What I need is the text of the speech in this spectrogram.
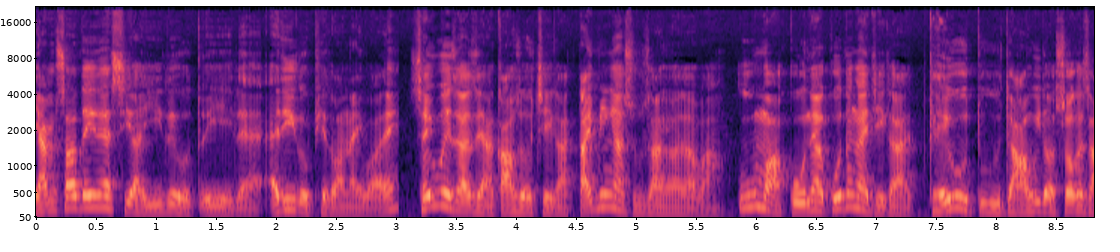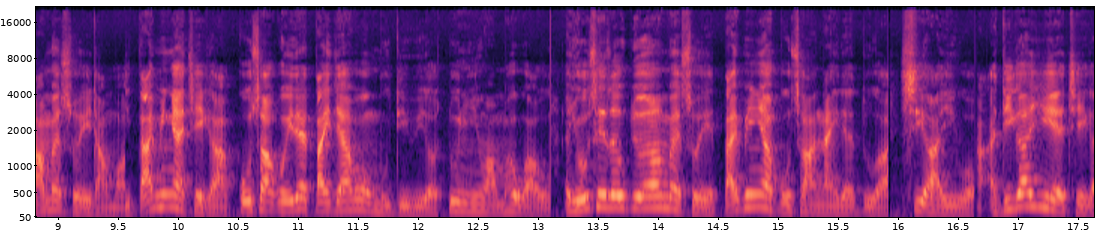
ရမ်စောသေးတဲ့ဆရာကြီးလေးကိုတွေးရည်လဲအဲ့ဒီလိုဖြစ်သွားနိုင်ပါတယ်စိတ်ဝင်စားစရာအကောင်းဆုံးအခြေကတိုက်ပညာစုဆောင်းရတာပါဥပမာကိုနဲ့ကိုတငယ်ကြီးကဂဲကိုတူတောင်းပြီးတော့စောကစားမဲ့ဆိုရင်တောင်မှဒီတိုက်ပညာအခြေကကိုစာခွေတဲ့တိုက်ကြဖို့မူတည်ပြီးတော့တူညီမှာမဟုတ်ပါဘူးအယိုးစေးစုပ်ပြောရမယ်ဆိုရင်တိုက်ပညာပူစာနိုင်တဲ့သူကဆရာကြီးပေါ့အဓိကရည်ရဲ့အခြေက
